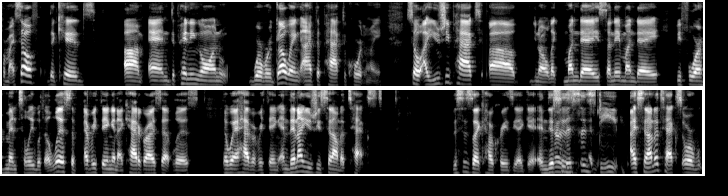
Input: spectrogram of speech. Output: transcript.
for myself, the kids, um, and depending on where we're going, I have to pack accordingly. So I usually packed, uh, you know, like Monday, Sunday, Monday before mentally with a list of everything, and I categorize that list. That way, I have everything, and then I usually send out a text. This is like how crazy I get, and this oh, is this is deep. I send out a text or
